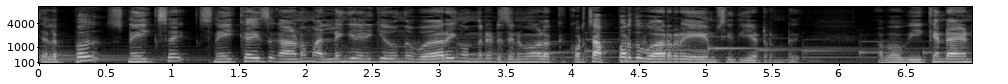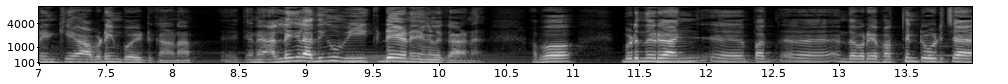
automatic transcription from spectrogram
ചിലപ്പോൾ സ്നേക്സ് സ്നേക്ക് ഐസ് കാണും. അല്ലെങ്കിൽ എനിക്ക് തോന്നുന്നു വേറെയും ഒന്ന് രണ്ട് സിനിമകളൊക്കെ കുറച്ച് അപ്പുറത്ത് വേറൊരു എ എം സി തിയേറ്റർ ഉണ്ട്. അപ്പോൾ വീക്കെൻഡ് ആയതുകൊണ്ട് എനിക്ക് അവിടെയും പോയിട്ട് കാണാം. അല്ലെങ്കിൽ അധികം വീക്ക് ഡേ ആണ് ഞങ്ങൾ കാണുക അപ്പോൾ ഇവിടുന്ന് ഒരു അഞ്ച് പത്ത് എന്താ പറയുക പത്ത് മിനിറ്റ് ഓടിച്ചാൽ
